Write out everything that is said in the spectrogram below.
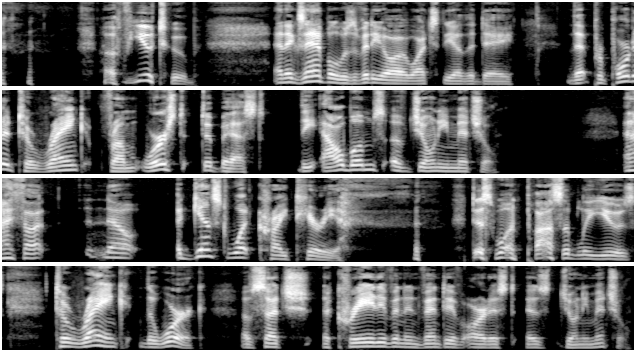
of YouTube. An example was a video I watched the other day that purported to rank from worst to best the albums of Joni Mitchell. And I thought, now, against what criteria does one possibly use to rank the work of such a creative and inventive artist as Joni Mitchell?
